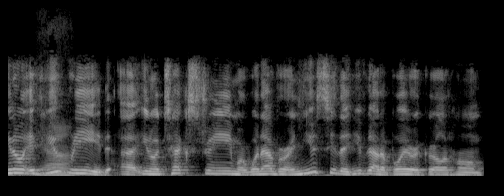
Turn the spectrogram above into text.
You know, if Yeah. you read, uh, you know, a text stream or whatever, and you see that you've got a boy or a girl at home,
